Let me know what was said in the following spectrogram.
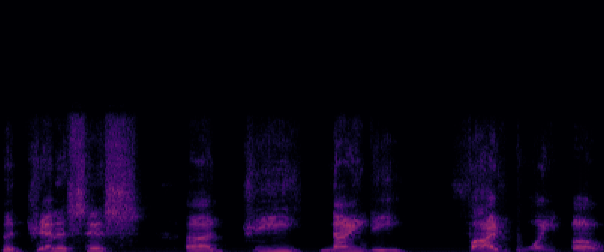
The Genesis uh, G90 5.0.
